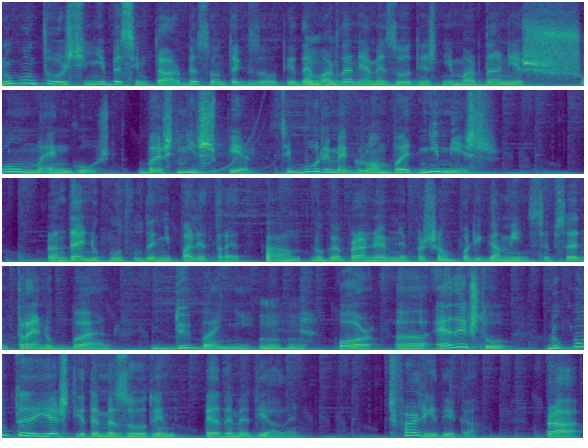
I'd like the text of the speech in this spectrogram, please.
nuk mund të thuash që një besimtar beson tek Zoti dhe mm -hmm. marrëdhënia me Zotin është një marrëdhënie shumë e ngushtë. Bëhesh një shpirt. Si burri me gruan bëhet një mish. Prandaj nuk mund të futet një palë e tretë. Po. Nuk e pranojmë ne për shembull poligaminë, sepse tre nuk bëhen, dy bëhen një. Mm -hmm. Por uh, edhe kështu, nuk mund të jesh ti edhe me Zotin, edhe me djallin. Çfarë lidhje ka? Pra,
